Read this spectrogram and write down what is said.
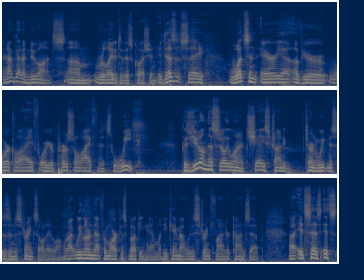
And I've got a nuance um, related to this question. It doesn't say what's an area of your work life or your personal life that's weak, because you don't necessarily want to chase trying to turn weaknesses into strengths all day long, right? We learned that from Marcus Buckingham when he came out with his Strength Finder concept. Uh, it says it's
